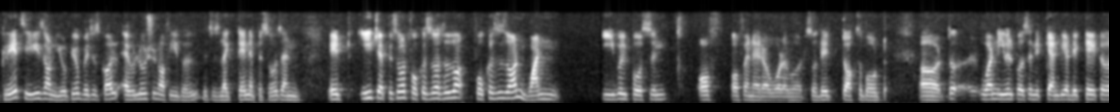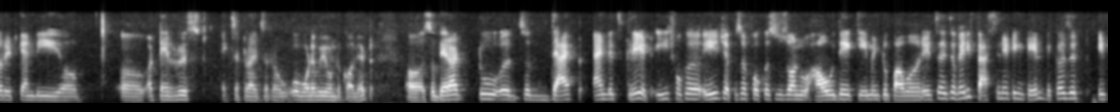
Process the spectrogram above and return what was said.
great series on youtube which is called evolution of evil which is like 10 episodes and it each episode focuses on focuses on one evil person of of an era whatever. So they talks about uh, the one evil person it can be a dictator it can be uh, a terrorist etc etc or whatever you want to call it. Uh, so there are two uh, so that and it's great. Each focus each episode focuses on how they came into power. It's, it's a very fascinating tale because it it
